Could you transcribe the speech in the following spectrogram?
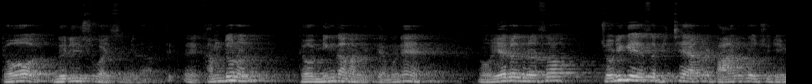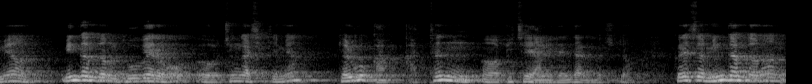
더 느릴 수가 있습니다. 예, 감도는 더 민감하기 때문에 어, 예를 들어서 조리개에서 빛의 양을 반으로 줄이면 민감도를 두 배로 어, 증가시키면 결국 가- 같은 어, 빛의 양이 된다는 것이죠. 그래서 민감도는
